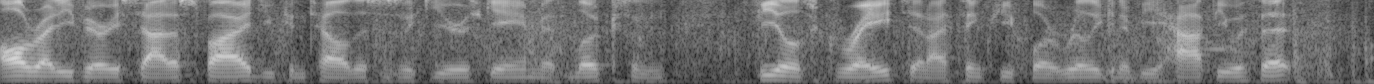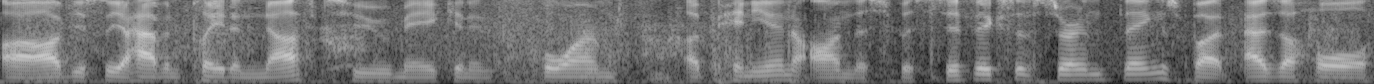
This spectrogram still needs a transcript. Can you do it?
already very satisfied. You can tell this is a Gears game. It looks and feels great, and I think people are really going to be happy with it. Uh, obviously, I haven't played enough to make an informed opinion on the specifics of certain things, but as a whole,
